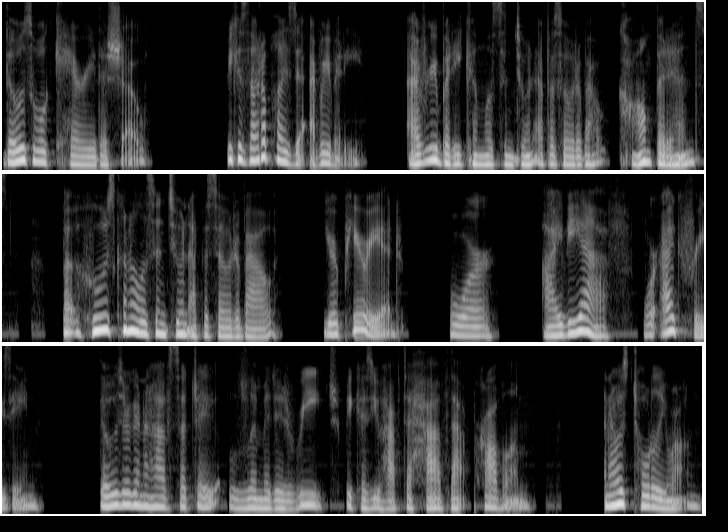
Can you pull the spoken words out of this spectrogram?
those will carry the show because that applies to everybody. Everybody can listen to an episode about competence, but who's going to listen to an episode about your period or IVF or egg freezing? Those are going to have such a limited reach because you have to have that problem. And I was totally wrong.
